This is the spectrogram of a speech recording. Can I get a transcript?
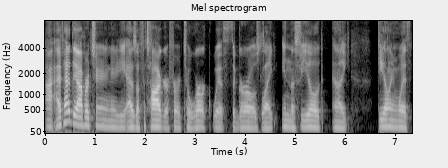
I've had the opportunity as a photographer to work with the girls, like in the field, and like dealing with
